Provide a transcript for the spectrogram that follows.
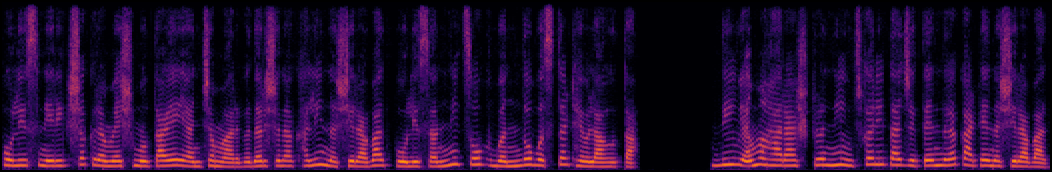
पोलीस निरीक्षक रमेश मोताळे यांच्या मार्गदर्शनाखाली नशिराबाद पोलिसांनी चोख बंदोबस्त ठेवला होता. दिव्य महाराष्ट्र न्यूज करिता जितेंद्र काटे नशिराबाद.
